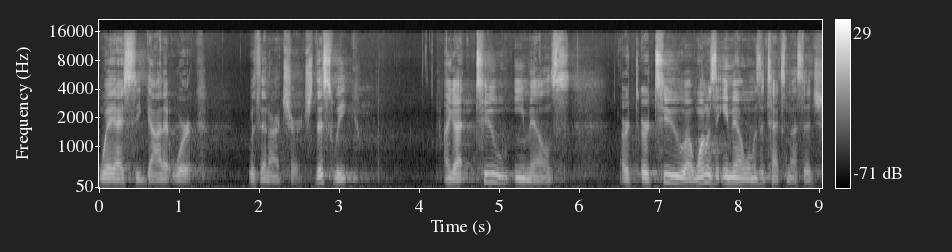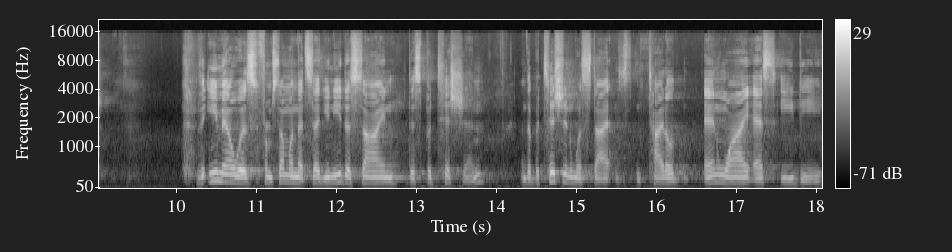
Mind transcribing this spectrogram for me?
way I see God at work within our church. This week, I got two emails, or, or two, uh, one was an email, one was a text message the email was from someone that said, You need to sign this petition. And the petition was titled NYSED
